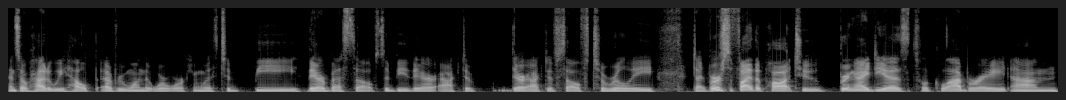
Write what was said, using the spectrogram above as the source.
and so how do we help everyone that we're working with to be their best selves to be their active their active self to really diversify the pot to bring ideas to collaborate um,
